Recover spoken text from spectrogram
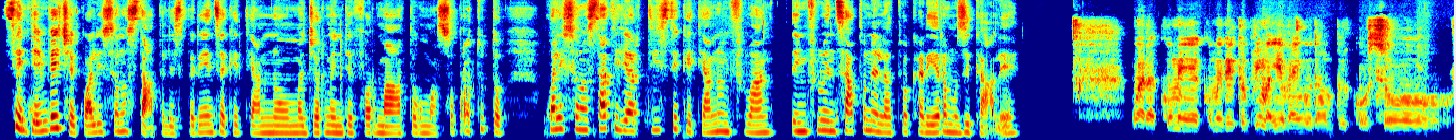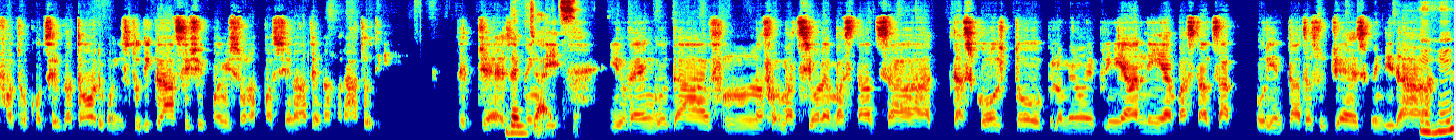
Senti, invece quali sono state le esperienze che ti hanno maggiormente formato, ma soprattutto quali sono stati gli artisti che ti hanno influ- influenzato nella tua carriera musicale? Guarda, come, come, detto prima, io vengo da un percorso, fatto un conservatorio, quindi studi classici, e poi mi sono appassionato e innamorato di, del jazz. Del jazz. Io vengo da una formazione abbastanza d'ascolto, perlomeno nei primi anni, abbastanza orientata su jazz, quindi da, mm-hmm.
